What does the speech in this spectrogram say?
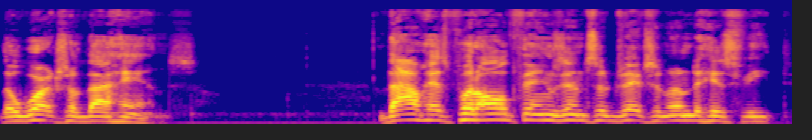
the works of thy hands. Thou hast put all things in subjection under his feet.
